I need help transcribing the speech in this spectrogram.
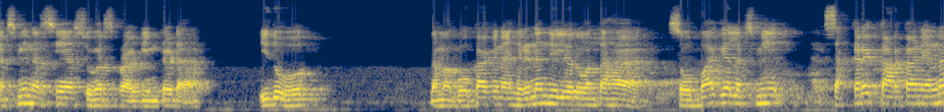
Lakshmi Narasimha sugars private limited, ಇದು ನಮ್ಮ ಗೋಕಾಕಿನ ಹಿರಣಂದಿಯಲ್ಲಿರುವಂತಹ ಸೌಭಾಗ್ಯ ಲಕ್ಷ್ಮಿ ಸಕ್ಕರೆ ಕಾರ್ಖಾನೆಯನ್ನ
